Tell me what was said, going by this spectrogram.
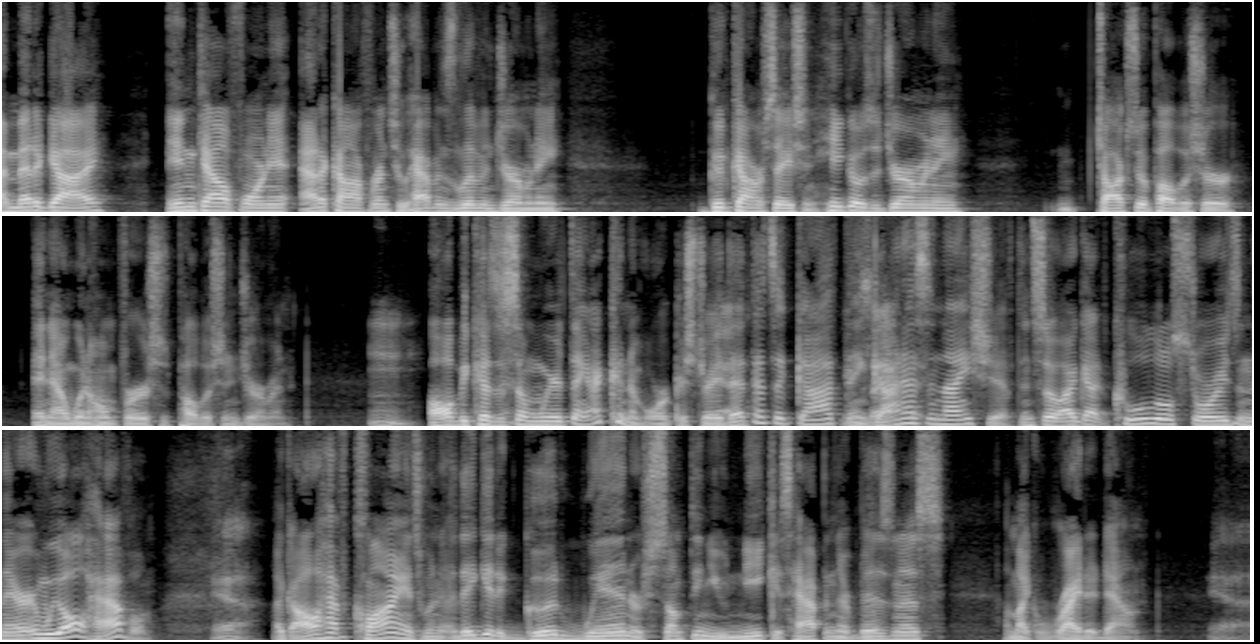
I met a guy in California at a conference who happens to live in Germany. Good conversation. He goes to Germany, talks to a publisher, and now Win at Home First is published in German. Mm. All because of some weird thing. I couldn't have orchestrated yeah. that. That's a God thing. Exactly. God has a night shift. And so I got cool little stories in there, and we all have them. Yeah. Like I'll have clients when they get a good win or something unique has happened in their business. I'm like, write it down. Yeah.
